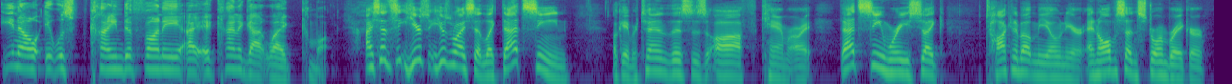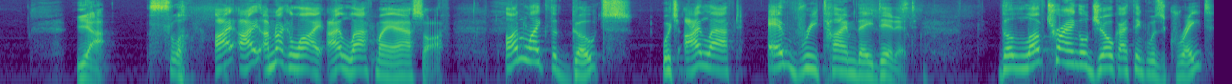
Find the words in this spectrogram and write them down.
you know it was kind of funny. I it kind of got like, come on, I said, see, here's here's what I said. Like that scene. Okay, pretend this is off camera. All right, that scene where he's like talking about Mjolnir, and all of a sudden Stormbreaker. yeah, slow. I, I I'm not gonna lie. I laughed my ass off. Unlike the goats, which I laughed every time they did it. The love triangle joke I think was great.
